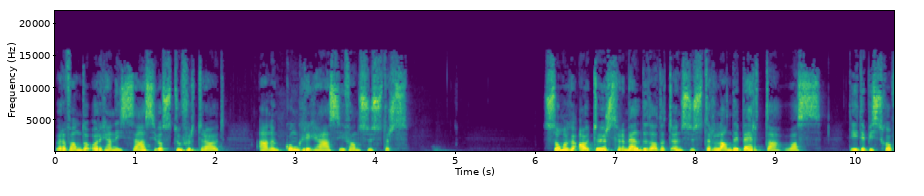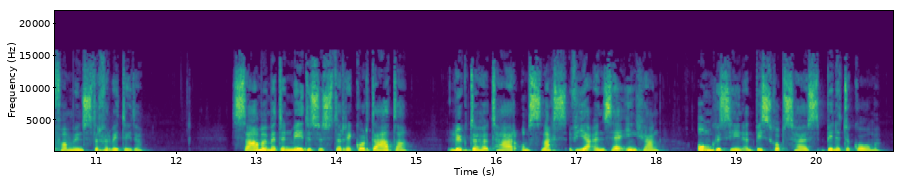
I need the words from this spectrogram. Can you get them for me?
waarvan de organisatie was toevertrouwd aan een congregatie van zusters. Sommige auteurs vermelden dat het een zuster Landeberta was, die de bisschop van Münster verwittigde. Samen met een medezuster Recordata lukte het haar om s'nachts via een zijingang ongezien het bisschopshuis binnen te komen.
